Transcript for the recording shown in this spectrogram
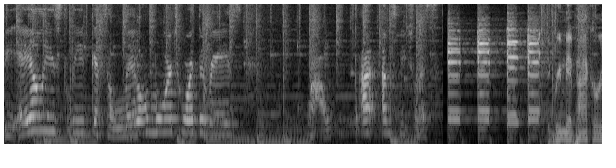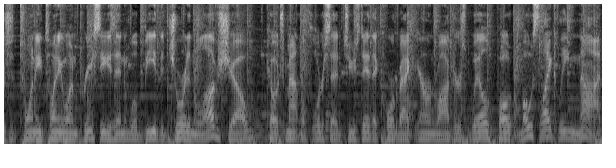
The AL East lead gets a little more toward the Rays. Wow, I- I'm speechless. The Green Bay Packers 2021 preseason will be the Jordan Love show. Coach Matt LaFleur said Tuesday that quarterback Aaron Rodgers will, quote, most likely not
